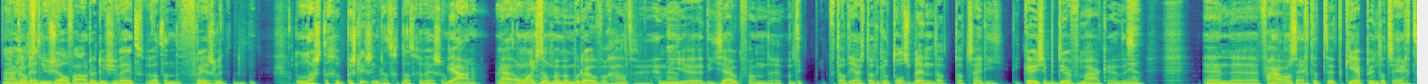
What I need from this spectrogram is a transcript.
Nou, je bent nu zelf ouder, dus je weet wat een vreselijk lastige beslissing dat, dat geweest is. Ja, ja, onlangs nog met mijn moeder over gehad. En die, uh, die zei ook van. Uh, want ik, ik, vertelde juist dat ik heel trots ben dat, dat zij die, die keuze hebben durven maken. Dus, ja. En uh, voor haar was het echt het, het keerpunt dat ze echt,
